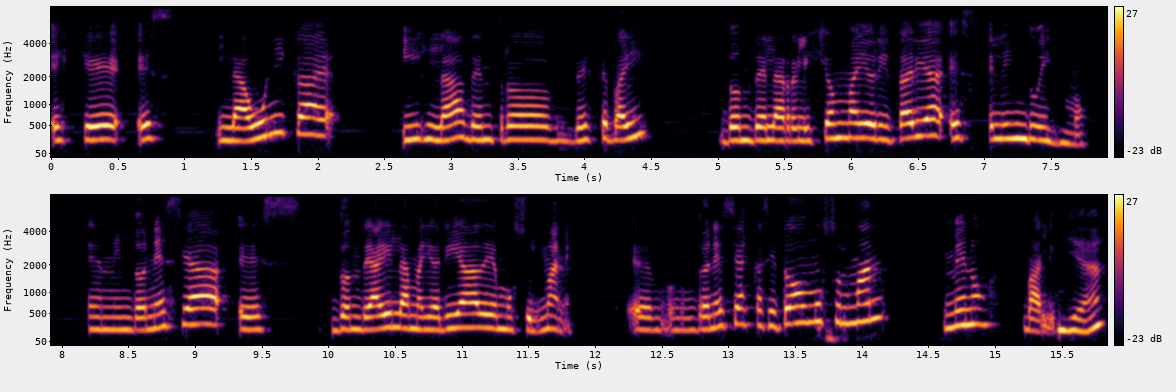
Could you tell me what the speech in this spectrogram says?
es que es la única isla dentro de este país donde la religión mayoritaria es el hinduismo. En Indonesia es donde hay la mayoría de musulmanes. En Indonesia es casi todo musulmán, menos Bali. ¿Ya?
